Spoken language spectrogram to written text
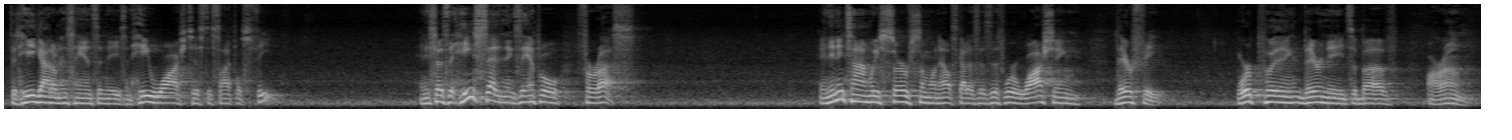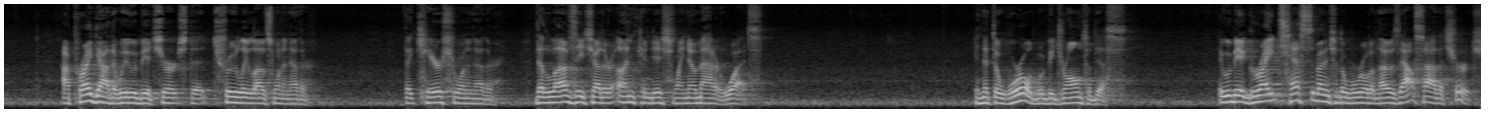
that he got on his hands and knees and he washed his disciples' feet. And he says that he set an example for us. And anytime we serve someone else, God, it's as if we're washing their feet. We're putting their needs above our own. I pray, God, that we would be a church that truly loves one another, that cares for one another, that loves each other unconditionally no matter what. And that the world would be drawn to this. It would be a great testimony to the world and those outside the church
